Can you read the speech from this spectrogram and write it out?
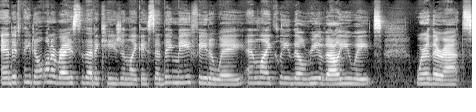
And if they don't want to rise to that occasion, like I said, they may fade away and likely they'll reevaluate where they're at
